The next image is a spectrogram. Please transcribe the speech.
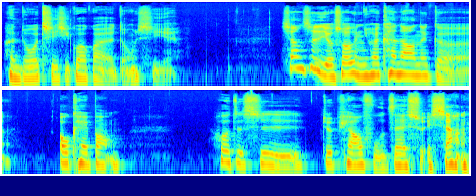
很多奇奇怪怪的东西耶，像是有时候你会看到那个 OK 绷，或者是就漂浮在水上，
